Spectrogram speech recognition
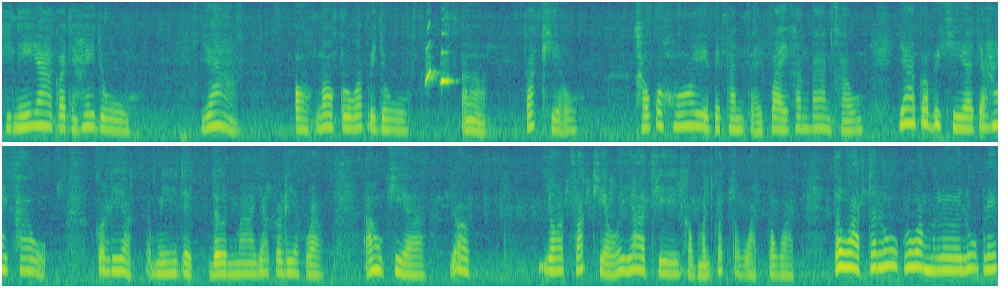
ทีนี้ย่าก็จะให้ดูย่าออกนอกรั้วไปดูอ่าฟักเขียวเขาก็ห้อยไปพันสายไฟข้างบ้านเขา ย่าก็ไปเคลียร์จะให้เข้า ก็เรียกมีเด็กเดินมาย่าก็เรียกว่า เอ้าเคลียยอดยอดฟักเขียวให้ย่าทีเขามันก็ตวัดตวัดตวัดถ้าลูกร่วงมาเลย ลูกเล็ก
